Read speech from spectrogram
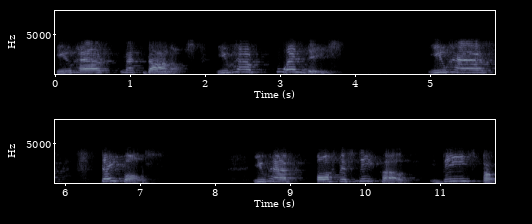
you have McDonald's, you have Wendy's, you have Staples, you have Office Depot. These are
